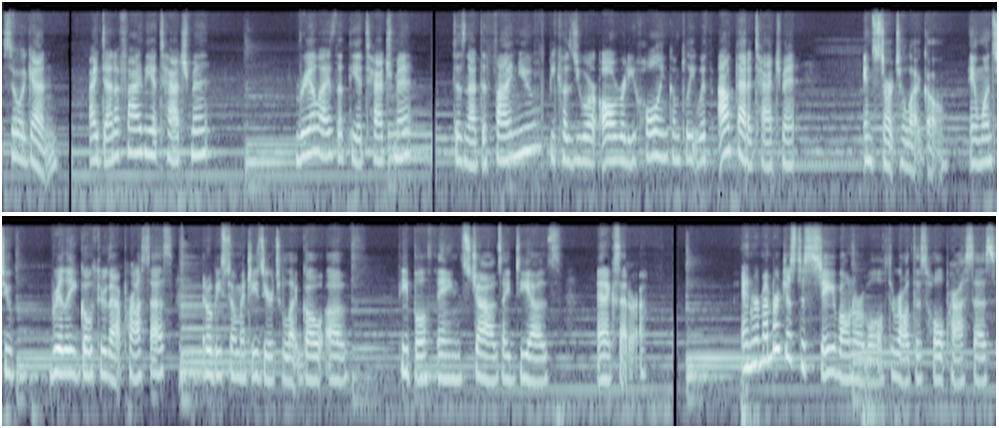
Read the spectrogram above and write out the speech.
So, again, identify the attachment, realize that the attachment does not define you because you are already whole and complete without that attachment and start to let go. And once you really go through that process, it'll be so much easier to let go of people, things, jobs, ideas, and etc. And remember just to stay vulnerable throughout this whole process.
